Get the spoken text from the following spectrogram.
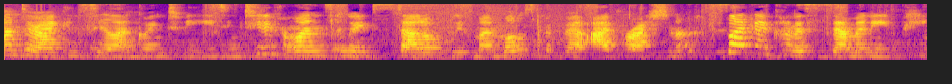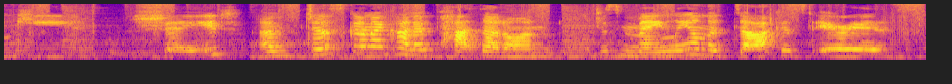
Under eye concealer, I'm going to be using two different ones. I'm going to start off with my Models Prefer Eye Brightener. It's like a kind of salmony pinky shade. I'm just going to kind of pat that on, just mainly on the darkest areas.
